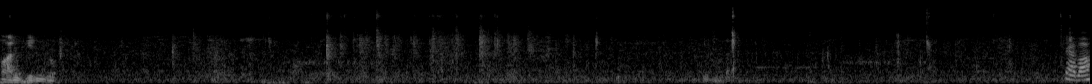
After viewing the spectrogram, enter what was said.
แต่ก่อนกินอยู่กินบ่ได้ใช่ปะ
